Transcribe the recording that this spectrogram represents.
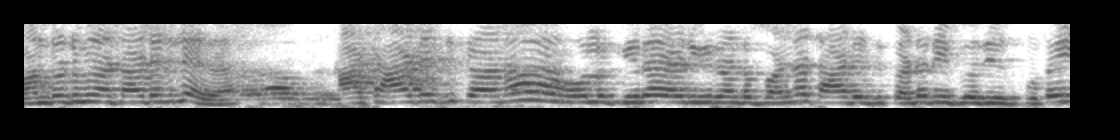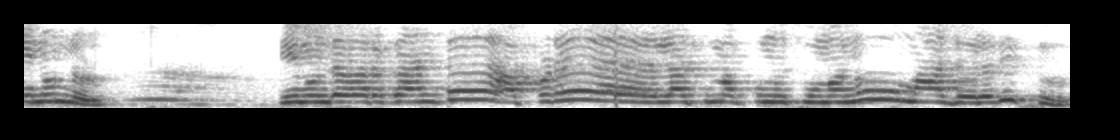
మందొడ్డి మీద టాటేజ్ లేదా? ఆ టాటేజ్ కాడ వాళ్ళు కిరాయి అడిగిరంట బండి ఆ టాటేజ్ కాడ రిపేర్ చేసుకుంటా ఈయన ఉన్నాడు. ఈయన ఉండే వరకు అంటే అప్పుడే లక్ష్మక్కును సుమను మా జోల తీస్తురు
